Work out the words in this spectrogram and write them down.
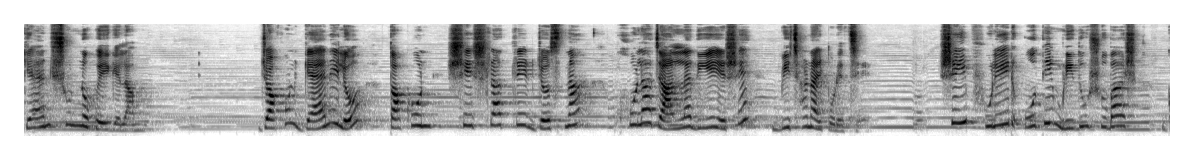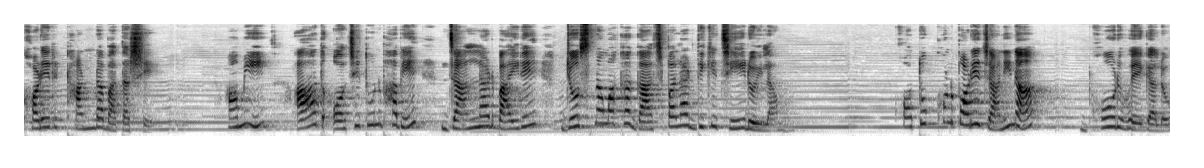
জ্ঞান শূন্য হয়ে গেলাম। যখন জ্ঞান এলো, তখন শেষ রাত্রের জ্যোৎস্না খোলা জানলা দিয়ে এসে বিছানায় পড়েছে। সেই ফুলের অতি মৃদু সুবাস ঘরের ঠান্ডা বাতাসে। আমি আদ অচেতনভাবে জানলার বাইরে জ্যোৎস্নামাখা গাছপালার দিকে চেয়ে রইলাম। কতক্ষণ পরে জানি না, ভোর হয়ে গেল।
